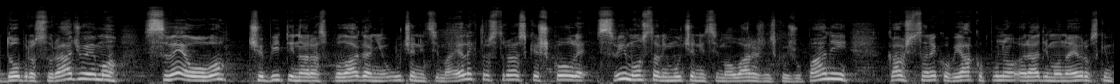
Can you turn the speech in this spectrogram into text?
dobro surađujemo. Sve ovo će biti na raspolaganju učenicima elektrostrojarske škole, svim ostalim učenicima u Varaždinskoj županiji. Kao što sam rekao, jako puno radimo na europskim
